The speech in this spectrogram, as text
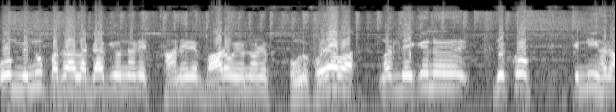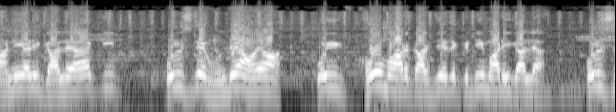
ਉਹ ਮੈਨੂੰ ਪਤਾ ਲੱਗਾ ਕਿ ਉਹਨਾਂ ਨੇ ਥਾਣੇ ਦੇ ਬਾਹਰ ਹੋਏ ਉਹਨਾਂ ਨੇ ਫੋਨ ਖੋਇਆ ਵਾ। ਮਰ ਲੇਕਿਨ ਦੇਖੋ, ਕਿੰਨੀ ਹੈਰਾਨੀ ਵਾਲੀ ਗੱਲ ਆ ਕਿ ਪੁਲਿਸ ਦੇ ਹੁੰਦਿਆਂ ਹੋਇਆ ਕੋਈ ਖੋਹ ਮਾਰ ਕਰ ਜੇ ਤੇ ਕਿੱਡੀ ਮਾੜੀ ਗੱਲ ਆ। ਪੁਲਿਸ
